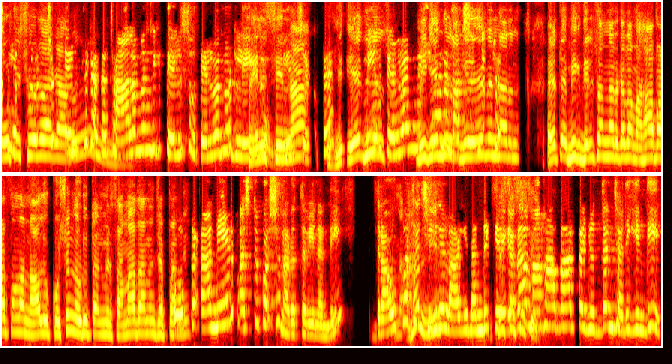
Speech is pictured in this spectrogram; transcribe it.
కోటేశ్వర గారు చాలా మందికి తెలుసు తెలియనోడు లేదు తెలిసిన మీరు చెప్తే తెలి- ఏది మీరు తెలుసు? తెలియని మీకు ఏం విషయాలు తెలుసు? మీరు ఏం లక్షలు విన్నారు అయితే మీకు తెలుసు అన్నారు కదా మహాభారతంలో నాలుగు క్వశ్చన్లు అడుగుతాను మీరు సమాధానం చెప్పండి. నేను ఫస్ట్ క్వశ్చన్ అడుగుతా వినండి. ద్రౌపది చీర లాగినందుకే కదా. మహాభారత యుద్ధం జరిగింది.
